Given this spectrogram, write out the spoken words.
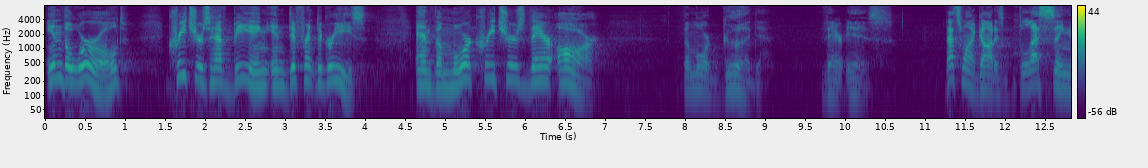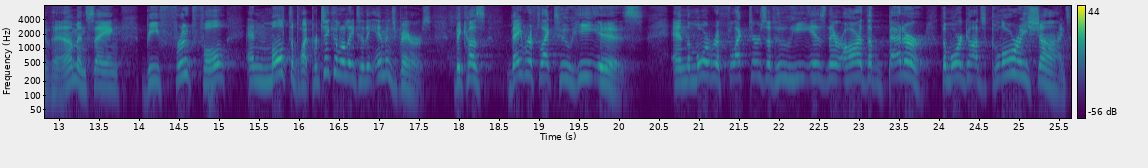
In the world, creatures have being in different degrees. And the more creatures there are, the more good there is. That's why God is blessing them and saying, Be fruitful and multiply, particularly to the image bearers, because they reflect who He is. And the more reflectors of who He is there are, the better, the more God's glory shines.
